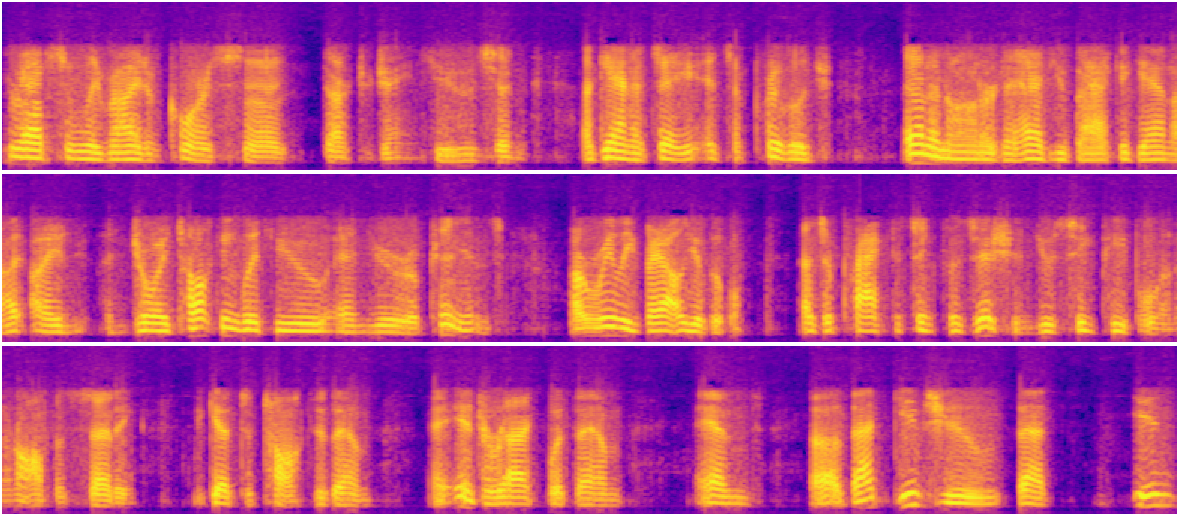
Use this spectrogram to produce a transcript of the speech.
You're absolutely right, of course, uh, Dr. Jane Hughes. And again, it's a it's a privilege and an honor to have you back again. I, I enjoy talking with you, and your opinions are really valuable as a practicing physician, you see people in an office setting. You get to talk to them, interact with them, and uh, that gives you that in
